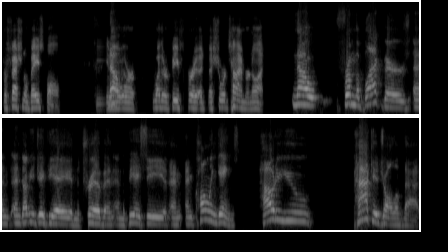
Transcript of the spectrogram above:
professional baseball, you know, now, or whether it be for a, a short time or not. Now, from the Black Bears and and WJPA and the Trib and and the PAC and and calling games, how do you package all of that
